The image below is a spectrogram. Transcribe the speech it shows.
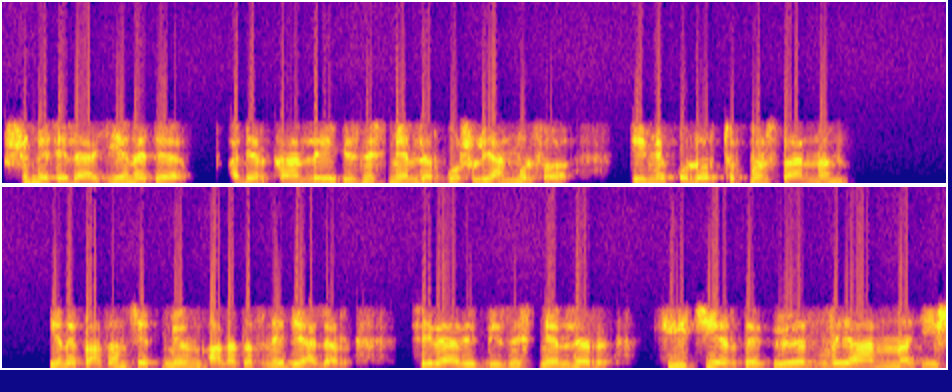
Şu meselä ýene-de amerikanly biznesmenler goşulýan bolsa, diýmek olar Türkmenistandan Ýene gazanç etmegiň aladasyny edýärler. Sebäbi biznesmenler hiç ýerde öz zyýanyna iş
